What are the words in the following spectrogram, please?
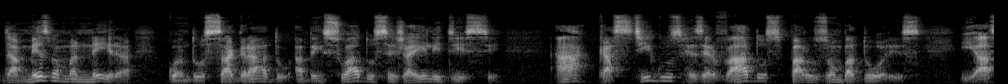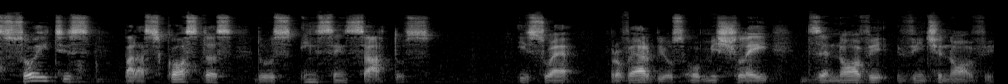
da mesma maneira, quando o sagrado, abençoado seja ele, disse: Há castigos reservados para os zombadores e açoites para as costas dos insensatos. Isso é Provérbios ou Mishlei 19, 29.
